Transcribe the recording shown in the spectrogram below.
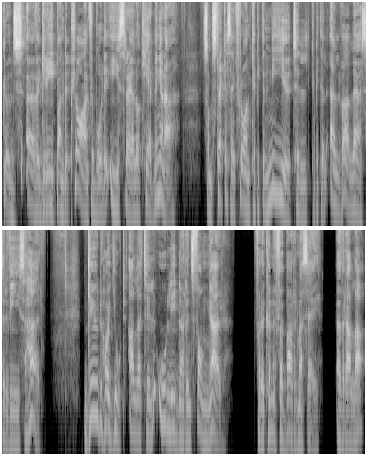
Guds övergripande plan för både Israel och hedningarna, som sträcker sig från kapitel 9 till kapitel 11, läser vi så här. Gud har gjort alla till olydnadens fångar för att kunna förbarma sig över alla.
